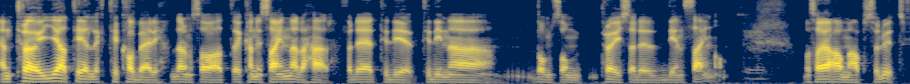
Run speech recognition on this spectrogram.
en tröja till, till Karlberg där de sa att kan du signa det här? För det är till, di- till dina, de som pröjsade din sign-on. Då sa jag ja men absolut.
